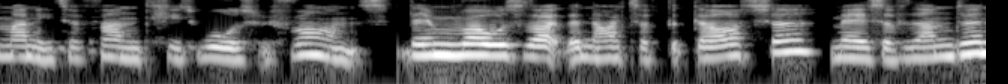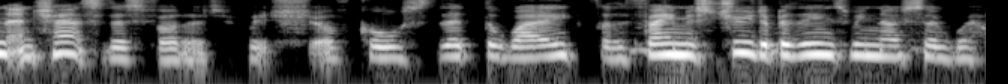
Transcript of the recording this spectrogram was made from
money to fund his wars with France. Then roles like the Knight of the Garter, Mayors of London, and Chancellors followed, which of course led the way for the famous Tudor buildings we know so well.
